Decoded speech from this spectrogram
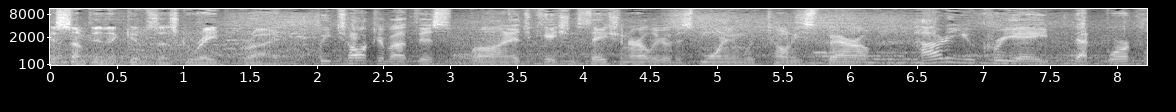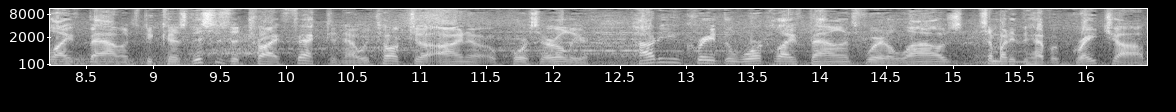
is something that gives us great pride. We talked about this on Education Station earlier this morning with Tony Sparrow. How do you create that work-life balance? Because this is a trifecta. Now, we talked to Ina, of course, earlier. How do you create the work-life balance where it allows somebody to have a great job,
